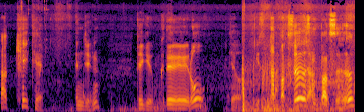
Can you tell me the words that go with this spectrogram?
딱 KTM 엔진 배기음 그대로 되어 있습니다. 탑박스, 3박스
